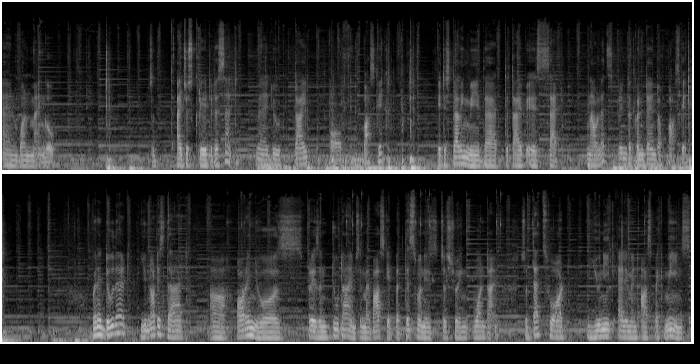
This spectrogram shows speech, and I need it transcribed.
and one mango. So I just created a set. When I do type of basket, it is telling me that the type is set now let's print the content of basket. When I do that, you notice that uh, orange was present two times in my basket, but this one is just showing one time. So that's what unique element aspect means.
